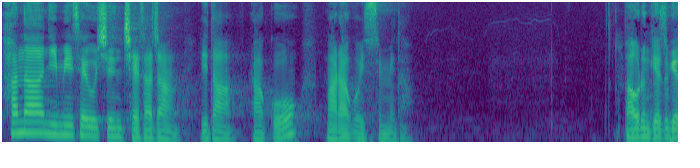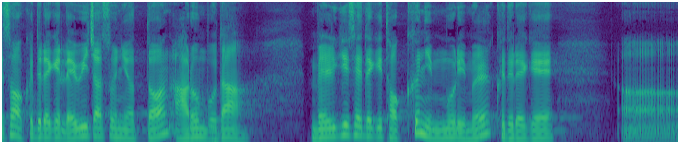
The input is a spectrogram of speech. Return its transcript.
하나님이 세우신 제사장이다라고 말하고 있습니다. 바울은 계속해서 그들에게 레위 자손이었던 아론보다 멜기세덱이 더 큰 인물임을 그들에게 어,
